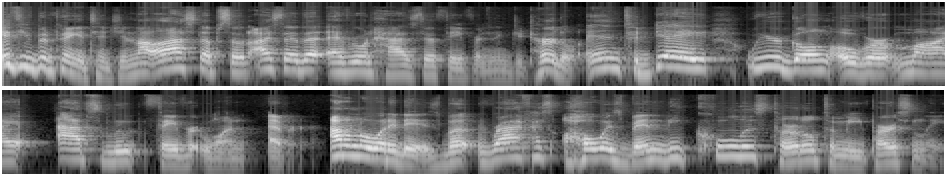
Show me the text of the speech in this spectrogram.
If you've been paying attention, in the last episode I said that everyone has their favorite Ninja Turtle, and today we're going over my absolute favorite one ever. I don't know what it is, but Raph has always been the coolest turtle to me personally,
